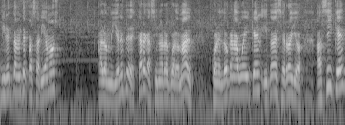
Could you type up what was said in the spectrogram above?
directamente pasaríamos a los millones de descargas, si no recuerdo mal. Con el Dokkan Awaken y todo ese rollo. Así que...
